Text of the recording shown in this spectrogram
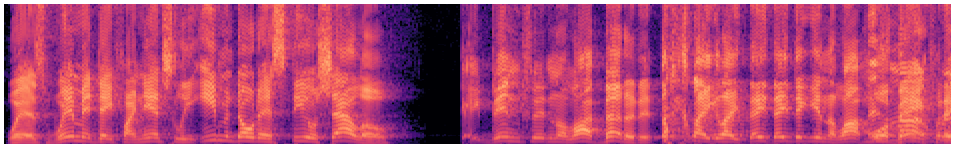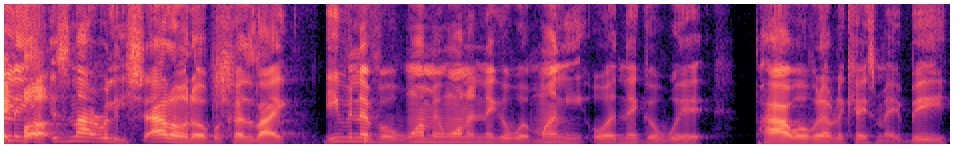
Whereas women date financially, even though they're still shallow, they benefiting a lot better. Than like like they they they getting a lot more It's bang for really, their buck. It's not really shallow though, because like even if a woman want a nigga with money or a nigga with power, whatever the case may be,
